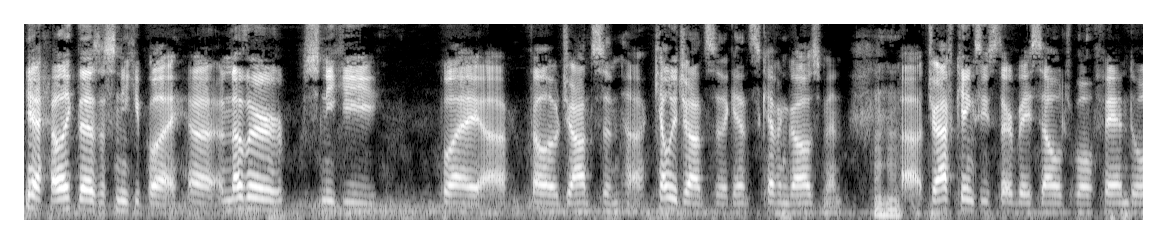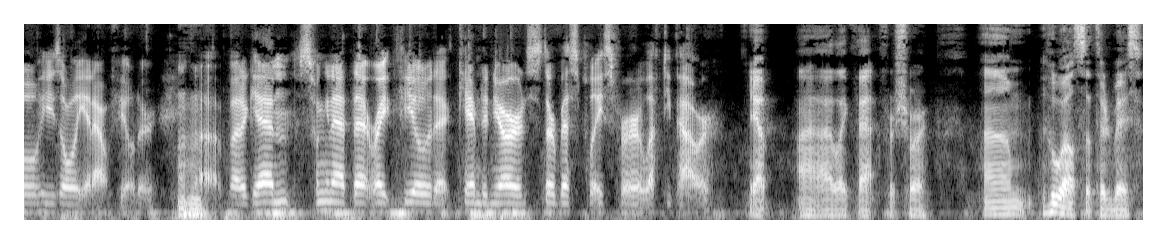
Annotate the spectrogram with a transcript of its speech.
Yeah, I like that as a sneaky play. Uh, another sneaky play, uh, fellow Johnson, uh, Kelly Johnson against Kevin Gausman. Mhm. Uh, DraftKings, he's third base eligible. FanDuel, he's only an outfielder. Mhm. Uh, but again, swinging at that right field at Camden Yards, their best place for lefty power. Yep, I, I like that for sure. Um, who else at third base?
